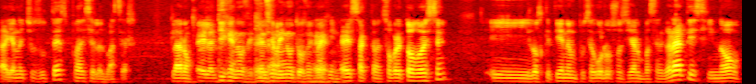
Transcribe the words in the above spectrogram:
hayan hecho su test, pues ahí se les va a hacer. Claro. El antígeno de 15 minutos, me eh, imagino. exactamente, sobre todo ese. Y los que tienen pues, seguro social va a ser gratis y no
